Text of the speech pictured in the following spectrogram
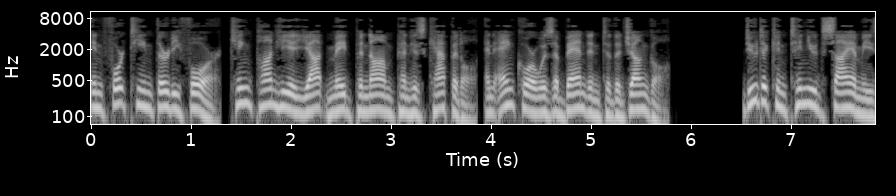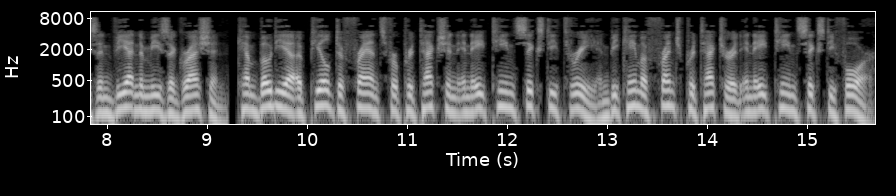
In 1434, King Panhia Yat made Phnom Penh his capital, and Angkor was abandoned to the jungle. Due to continued Siamese and Vietnamese aggression, Cambodia appealed to France for protection in 1863 and became a French protectorate in 1864.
